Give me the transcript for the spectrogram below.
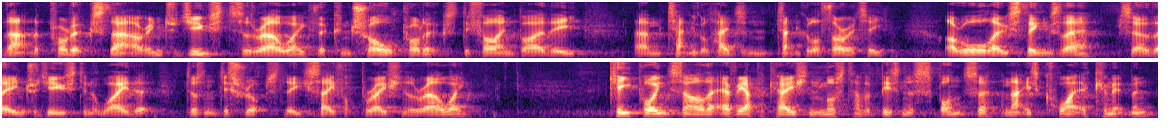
that the products that are introduced to the railway, the control products defined by the um, technical heads and technical authority, are all those things there. So they're introduced in a way that doesn't disrupt the safe operation of the railway. Key points are that every application must have a business sponsor, and that is quite a commitment.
